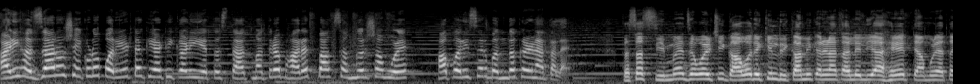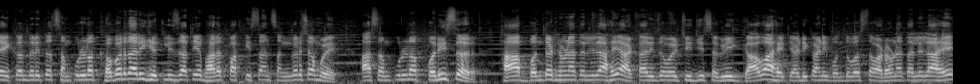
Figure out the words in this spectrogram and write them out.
आणि हजारो शेकडो पर्यटक या ठिकाणी येत असतात. मात्र भारत पाक संघर्षामुळे हा परिसर बंद करण्यात आलाय. तसंच सीमेजवळची गावं देखील रिकामी करण्यात आलेली आहे त्यामुळे आता एकंदरीतच संपूर्ण खबरदारी घेतली जाते भारत पाकिस्तान संघर्षामुळे. हा संपूर्ण परिसर हा बंद ठेवण्यात आलेला आहे. अटारीजवळची जी सगळी गावं आहेत या ठिकाणी बंदोबस्त वाढवण्यात आलेला आहे.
